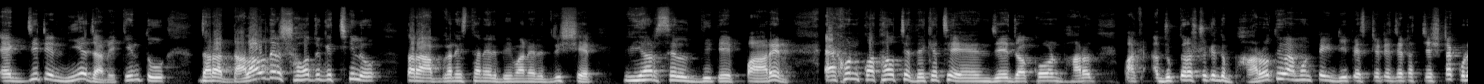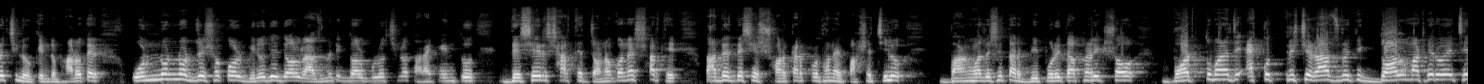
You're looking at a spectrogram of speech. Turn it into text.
এক্সিটে নিয়ে যাবে। কিন্তু যারা দালালদের সহযোগী ছিল, তারা আফগানিস্তানের বিমানের দৃশ্যের রিহার্সেল দিতে পারেন। এখন কথা হচ্ছে, দেখেছেন যে যখন ভারত যুক্তরাষ্ট্র কিন্তু ভারতেও এমনটাই ডিপ স্টেটে যেটা চেষ্টা করেছিল, কিন্তু ভারতের অন্যান্য যে সকল বিরোধী দল, রাজনৈতিক দলগুলো ছিল, তারা কিন্তু দেশের স্বার্থে, জনগণের স্বার্থে তাদের দেশের সরকার প্রধানের পাশে ছিল। বাংলাদেশে তার বিপরীতে আপনার সহ বর্তমানে যে একত্রিশটি রাজনৈতিক দল মাঠে রয়েছে,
